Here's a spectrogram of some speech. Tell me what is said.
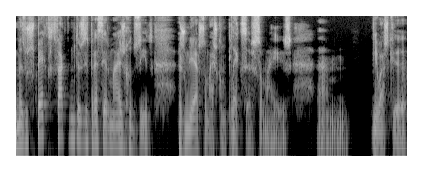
mas o espectro, de facto, muitas vezes parece ser mais reduzido. As mulheres são mais complexas, são mais. Um, eu acho que uh,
